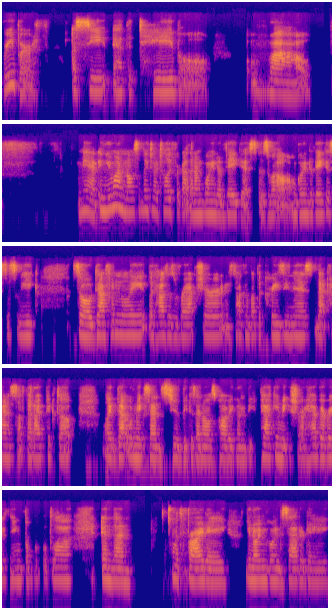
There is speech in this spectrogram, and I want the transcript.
rebirth, a seat at the table. Wow. Man, and you want to know something too? I totally forgot that I'm going to Vegas as well. I'm going to Vegas this week. So definitely like houses rapture and it's talking about the craziness, that kind of stuff that I picked up. Like that would make sense too, because I know it's probably going to be packing, making sure I have everything, blah, blah, blah, blah. And then with Friday, you know, I'm going to Saturday,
